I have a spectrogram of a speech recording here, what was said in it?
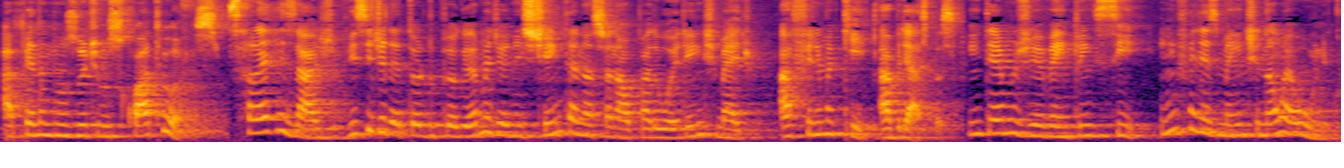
apenas nos últimos quatro anos. Saleh Rizaj, vice-diretor do Programa de Anistia Internacional para o Oriente Médio, afirma que, abre aspas, em termos de evento em si, infelizmente não é o único,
